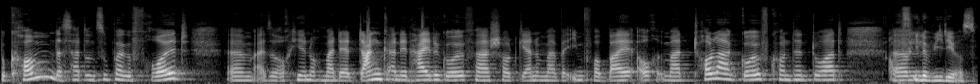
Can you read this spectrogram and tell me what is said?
bekommen. Das hat uns super gefreut. Ähm, also auch hier nochmal der Dank an den Heidegolfer. Schaut gerne mal bei ihm vorbei. Auch immer toller Golf-Content dort. Auch ähm, viele Videos.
